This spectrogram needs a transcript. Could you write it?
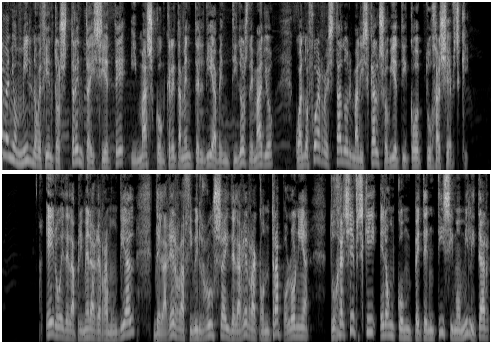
el año 1937 y más concretamente el día 22 de mayo, cuando fue arrestado el mariscal soviético Tukhachevsky. Héroe de la Primera Guerra Mundial, de la Guerra Civil Rusa y de la guerra contra Polonia, Tukhachevsky era un competentísimo militar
